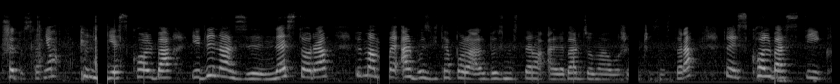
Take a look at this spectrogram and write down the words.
przedostatnią, jest kolba jedyna z Nestora. My mamy albo z Vitapola, albo z Nestora, ale bardzo mało rzeczy z Nestora. To jest kolba stick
